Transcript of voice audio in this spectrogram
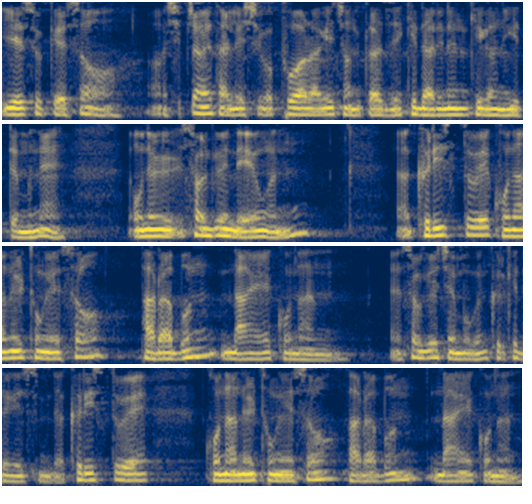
예수께서 십자가에 달리시고 부활하기 전까지 기다리는 기간이기 때문에 오늘 설교의 내용은 아, 그리스도의 고난을 통해서 바라본 나의 고난. 예, 설교의 제목은 그렇게 되겠습니다. 그리스도의 고난을 통해서 바라본 나의 고난.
